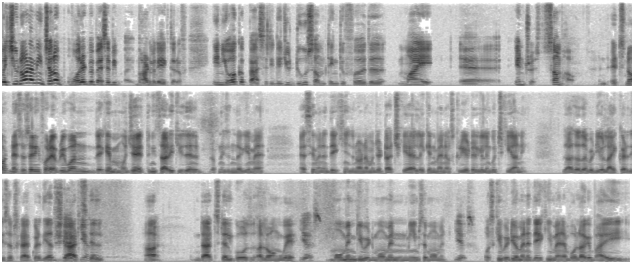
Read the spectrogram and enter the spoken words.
You know what I mean? चलो वॉलेट में पैसे भी भाड़ में गए एक तरफ़। In your capacity did you do something to further my uh, interest somehow? It's not necessary for everyone देखिए मुझे इतनी सारी चीज़ें अपनी ज़िंदगी में ऐसी मैंने देखी हैं जिन्होंने मुझे टच किया है लेकिन मैंने उस क्रिएटर के लिए कुछ किया नहीं। ज़्यादा से ज़्यादा वीडियो लाइक कर दी सब्सक्राइब कर दिया। दैट स्टिल हाँ that still goes a long way Momin की मोमिन मीम से मोमिन yes. उसकी वीडियो मैंने देखी मैंने बोला कि भाई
